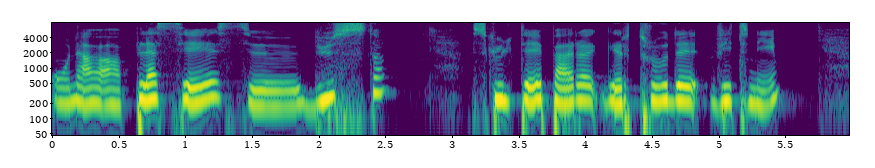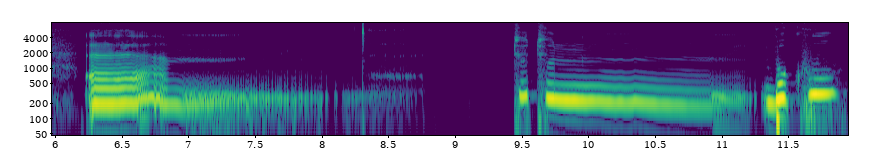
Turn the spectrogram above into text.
on a placé ce buste sculpté par Gertrude Whitney. tout une, beaucoup euh,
